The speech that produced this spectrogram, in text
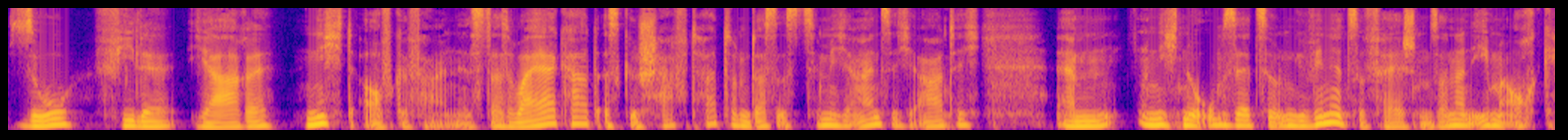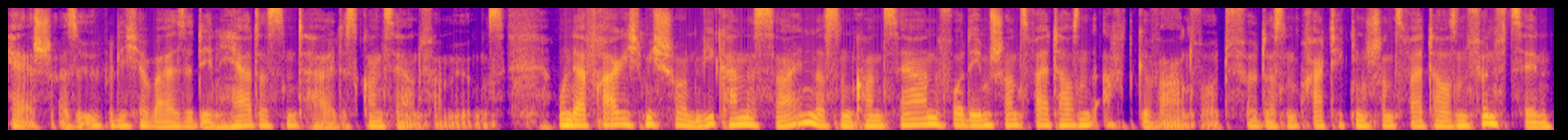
so viele Jahre nicht aufgefallen ist, dass Wirecard es geschafft hat, und das ist ziemlich einzigartig, ähm, nicht nur Umsätze und Gewinne zu fälschen, sondern eben auch Cash, also üblicherweise den härtesten Teil des Konzernvermögens. Und da frage ich mich schon, wie kann es sein, dass ein Konzern, vor dem schon 2008 gewarnt wird, für dessen Praktiken schon 2015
